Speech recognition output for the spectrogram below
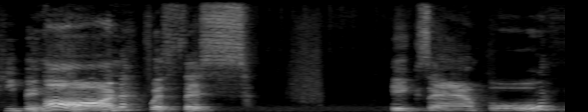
keeping on with this example,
